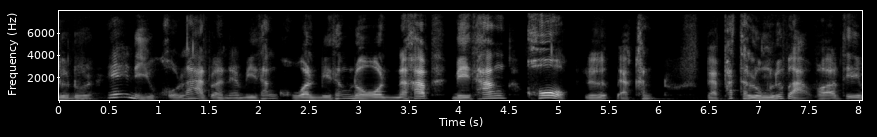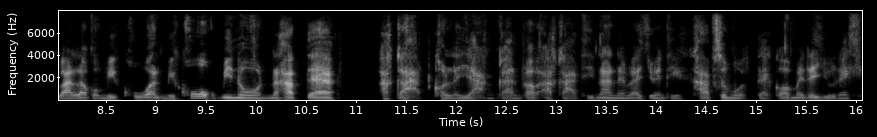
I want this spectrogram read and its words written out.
ดูดูเอ๊ะนี่อยู่โคราชว่ะเนี่ยมีทั้งควรมีทั้งโนนนะครับ มีทั้งโคกหรือแบบ แบบพัทลุงหรือเปล่า เพราะที่บ้านเราก็มีควรมีโคกมีโนนนะครับ แต่อากาศคนละอย่างกัน เพราะอากาศที่นั่นในแม้จะเป็นที่คาบสมุทรแต่ก็ไม่ได้อยู่ในเข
